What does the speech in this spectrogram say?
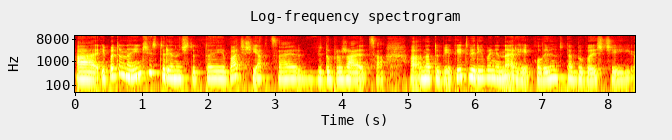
А, І потім на іншій сторіночці ти бачиш, як це відображається на тобі, який твій рівень енергії, коли він в тебе вищий,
